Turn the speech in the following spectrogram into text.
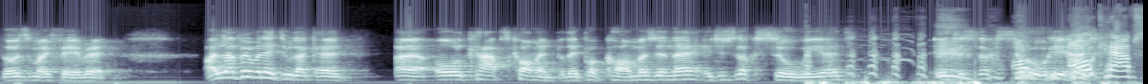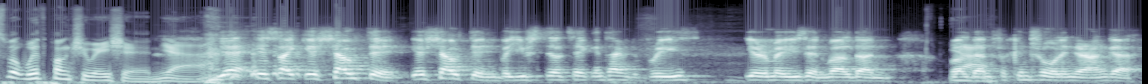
those are my favorite. I love it when they do like a, a all caps comment, but they put commas in there. It just looks so weird. it just looks so all, weird. all caps, but with punctuation. Yeah. yeah, it's like you're shouting, you're shouting, but you're still taking time to breathe. You're amazing. Well done. Well Yeah. done for controlling your anger.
